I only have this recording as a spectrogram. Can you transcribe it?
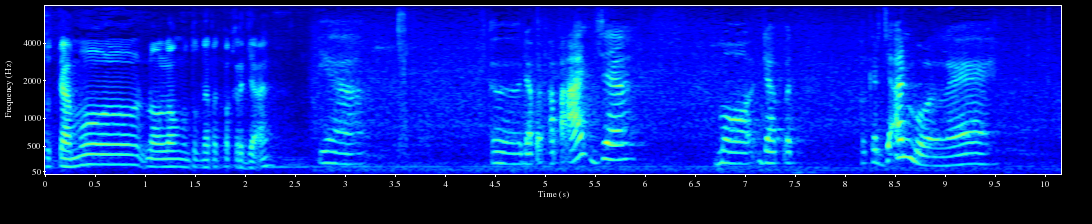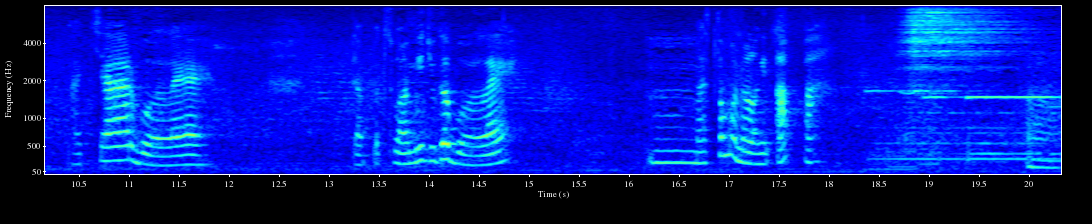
Maksud kamu nolong untuk dapat pekerjaan? Ya, eh, dapat apa aja. Mau dapat pekerjaan boleh, pacar boleh, dapat suami juga boleh. Hmm, Mas Tom mau nolongin apa? Eh,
